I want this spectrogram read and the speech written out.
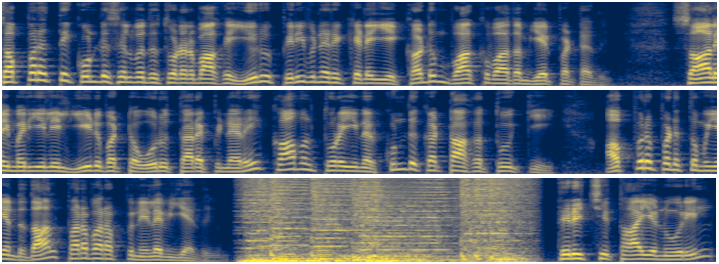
சப்பரத்தை கொண்டு செல்வது தொடர்பாக இரு பிரிவினருக்கிடையே கடும் வாக்குவாதம் ஏற்பட்டது. சாலை மறியலில் ஈடுபட்ட ஒரு தரப்பினரை காவல்துறையினர் குண்டு கட்டாக தூக்கி அப்புறப்படுத்த முயன்றதால் பரபரப்பு நிலவியது. திருச்சி தாயனூரில்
